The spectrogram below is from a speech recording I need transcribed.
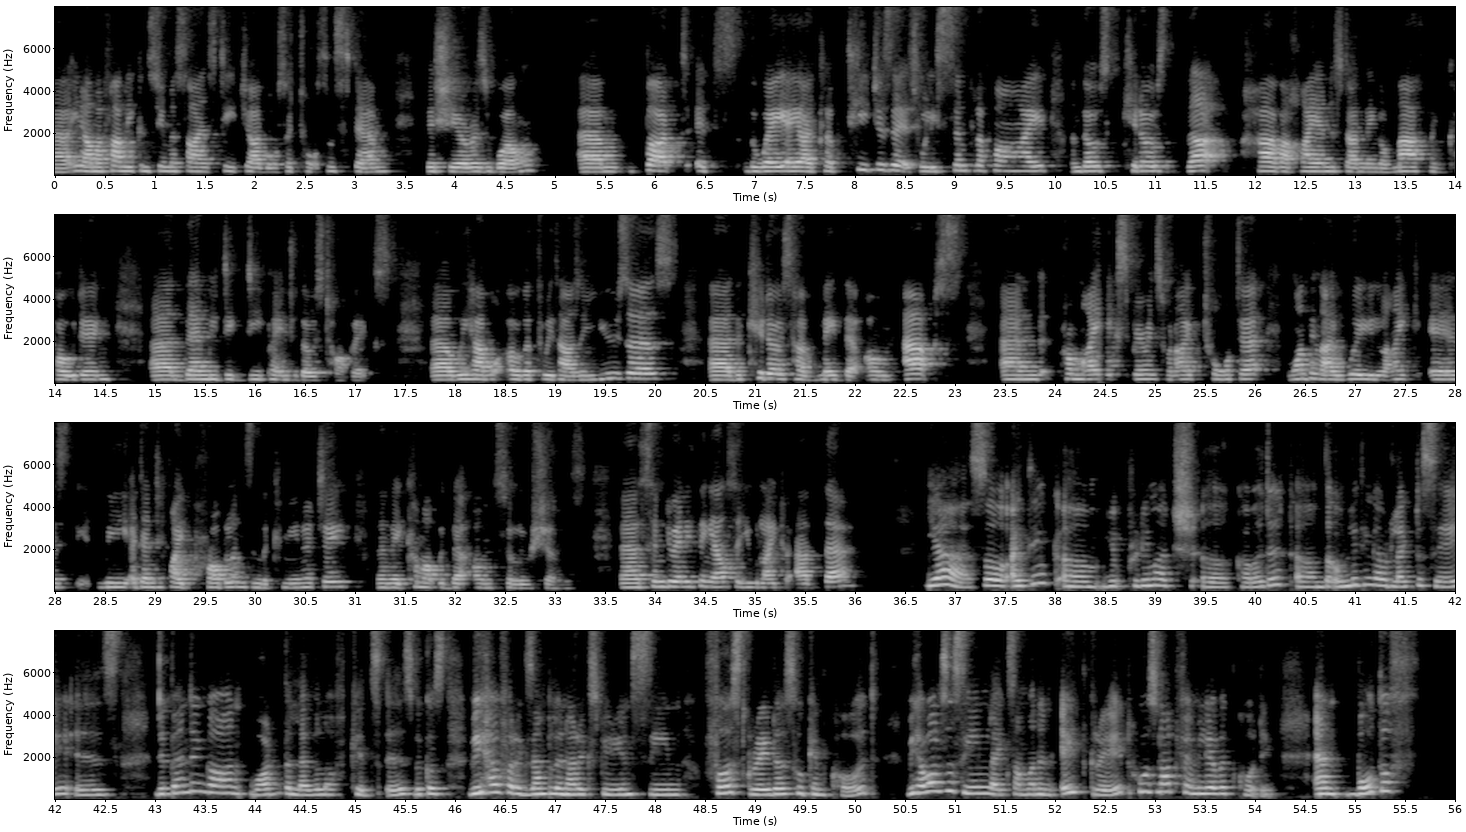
Uh, you know, I'm a family consumer science teacher. I've also taught some STEM this year as well. Um, but it's the way AI Club teaches it, it's really simplified. And those kiddos that have a high understanding of math and coding, uh, then we dig deeper into those topics. Uh, we have over 3,000 users. Uh, the kiddos have made their own apps. And from my experience when I've taught it, one thing that I really like is we identify problems in the community, then they come up with their own solutions. Uh, Sindhu, anything else that you would like to add there? Yeah, so I think um, you pretty much uh, covered it. Um, the only thing I would like to say is depending on what the level of kids is, because we have, for example, in our experience, seen first graders who can code. We have also seen like someone in eighth grade who's not familiar with coding. And both of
